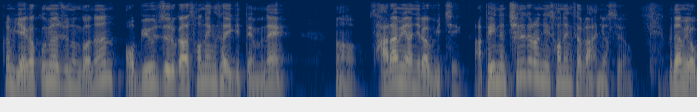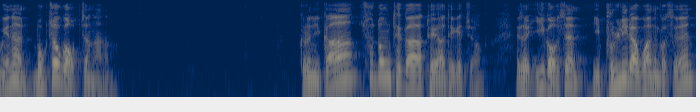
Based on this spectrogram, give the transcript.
그럼 얘가 꾸며주는 거는 abuse가 선행사이기 때문에 어, 사람이 아니라 위치 앞에 있는 children이 선행사가 아니었어요. 그 다음에 여기는 목적어가 없잖아. 그러니까 수동태가 돼야 되겠죠. 그래서 이것은 이 분리라고 하는 것은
